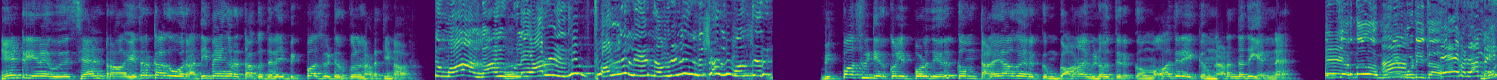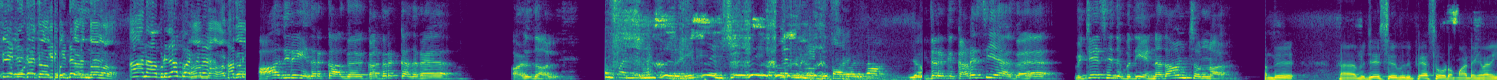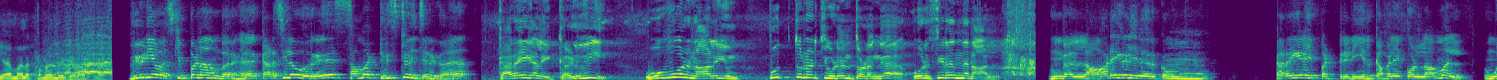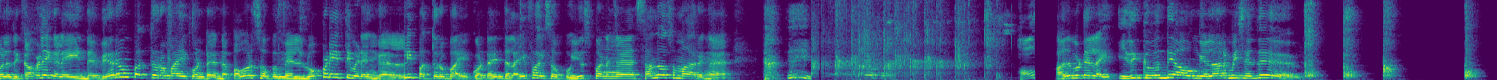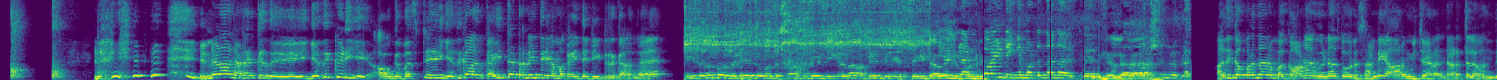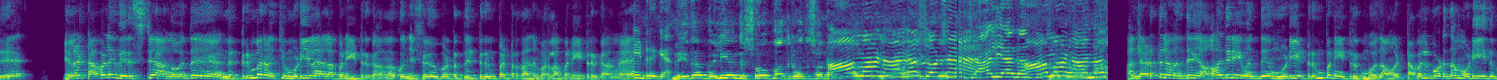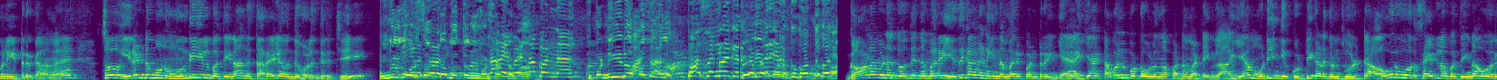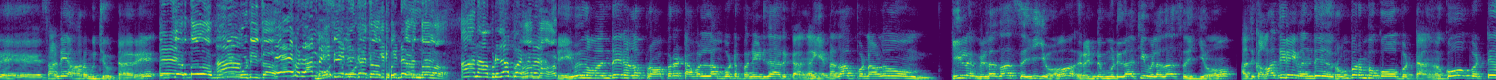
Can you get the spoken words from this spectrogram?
நேற்று இரவு சேண்ட்ரா எதற்காக ஒரு அதிபயங்கர தாக்குதலை பிக் பாஸ் வீட்டிற்குள் நடத்தினார்? பிக் பாஸ் வீட்டிற்குள் இப்பொழுது இருக்கும் தலையாக இருக்கும் கானா வினோத்திற்கும் மாதிரைக்கும் நடந்தது என்ன? ஆதிரை எதற்காக கதற கதற அழுதாள்? இதற்கு கடைசியாக விஜய் சேதுபதி என்னதான் சொன்னார்? வந்து விஜய் சேதுபதி பேச விட மாட்டேங்கிறார். ஏன் மேல கம்ப்ளைண்ட் வைக்கிறாப்புல. வீடியோவை ஸ்கிப் பண்ணாம பாருங்க. கடைசியில ஒரு செம ட்விஸ்ட் வச்சிருக்கேன். கரைகளை கழுவி ஒவ்வொரு நாளையும் புத்துணர்ச்சியுடன் தொடங்க ஒரு சிறந்த நாள். உங்கள் ஆடைகளில் இருக்கும் கரைகளை பற்றி நீங்கள் கவலை கொள்ளாமல் உங்களது கவலைகளை இந்த வெறும் பத்து ரூபாய் கொண்ட இந்த பவர் சோப்பு மேல் ஒப்படைத்து விடுங்கள். பத்து ரூபாய் கொண்ட இந்த லைஃப் ஆய் சோப்பு யூஸ் பண்ணுங்க. சந்தோஷமா இருங்க. அது மட்டும் இல்ல இதுக்கு வந்து அவங்க எல்லாருமே சேர்ந்து என்னடா நடக்குது? எதுக்குடி? அவங்க ஃபர்ஸ்ட் எதுக்காக கை தட்டுறனே தெரியாம கை தட்டிட்டு இருக்காங்க. நீ தானே வெளியே வந்து பார்த்துட்டு நீங்க எல்லாம் அப்படியே ஸ்ட்ரைட்டாவே இது பண்றீங்க பாயிண்ட் இங்க மட்டும் தானே இருக்கு. இல்ல, இல்ல. அந்த washroom ல plug அதுக்கப்புறம் தான் நம்ம காண வினோத் ஒரு சண்டை ஆரம்பிச்சார் அந்த இடத்துல வந்து. எல்லாம் டவலை விரிச்சிட்டு அங்க வந்து அந்த ட்ரிம்மர் வச்சு முடியெல்லாம் எல்லாம் பண்ணிட்டு இருக்காங்க. கொஞ்சம் சேவ் பண்றது ட்ரிம் பண்றது அந்த மாதிரிலாம் பண்ணிட்டு இருக்காங்க. பண்ணிட்டு இருக்கேன். நீ தான் வெளியே இந்த ஷோ பார்த்துட்டு வந்து சொன்ன ஆமா நான் தான் சொன்னேன். ஜாலியா தான் ஆமா நான் தான் அந்த இடத்துல வந்து ஆதிரை வந்து முடியை ட்ரிம் பண்ணிட்டு இருக்கும்போது அவங்க டவல் போட்டு தான் முடி இது பண்ணிட்டு இருக்காங்க. சோ இரண்டு மூணு முடிகள் பாத்தீங்கன்னா அந்த தரையில வந்து விழுந்துருச்சு. உங்களுக்கு ஒரு சட்டம் மத்தவங்க ஒரு நான் இப்ப என்ன சட்டமா பண்ணேன்? இப்ப நீ தான் பசங்க- மத்தவங்க- பசங்களுக்கு இந்த மாதிரி எனக்கு கொத்து கொத்து கான வினோத் வந்து இந்த மாதிரி எதுக்காக நீங்க இந்த மாதிரி பண்றீங்க? ஏன் டவல் போட்டு ஒழுங்கா பண்ண மாட்டீங்களா? ஏன் முடி இங்க கொட்டி கிடக்குன்னு சொல்லிட்டு அவரு ஒரு சைடுல பாத்தீங்கன்னா ஒரு சண்டையை ஆரம்பிச்சு விட்டாரு. முடி முடி இவங்க வந்து நல்லா ப்ராப்பரா டவல் எல்லாம் போட்டு பண்ணிட்டு தான் இருக்காங்க. என்னதான் பண்ணாலும் கீழே விழதான் செய்யும். ரெண்டு முடிதாச்சும் விழதான் செய்யும். அதுக்கு ஆதிரை வந்து ரொம்ப ரொம்ப கோவப்பட்டாங்க. கோவப்பட்டு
